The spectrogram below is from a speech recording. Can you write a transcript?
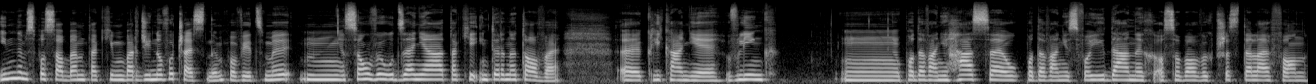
Innym sposobem, takim bardziej nowoczesnym, powiedzmy, mm, są wyłudzenia takie internetowe. E, Klikanie w link, podawanie haseł, podawanie swoich danych osobowych przez telefon,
